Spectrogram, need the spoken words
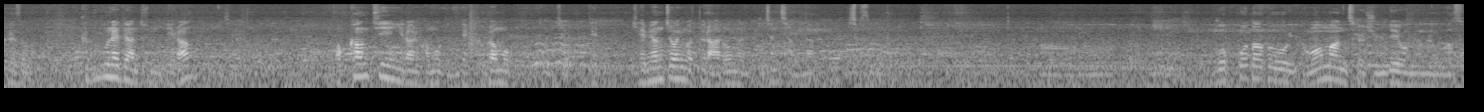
그래서 그 부분에 대한 준비랑 이제 어카운팅이라는 과목인데 그 과목 이제 대- 개면적인 것들을 알아오면 괜찮지 않나 싶습니다. 무엇보다도 영어만 잘 준비해 오면 와서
